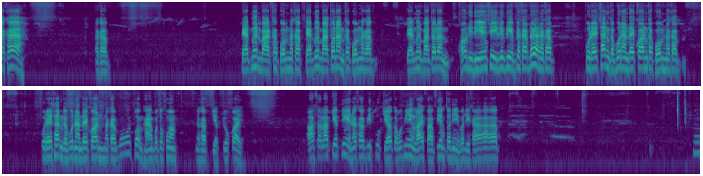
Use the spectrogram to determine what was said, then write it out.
ราคา นะครับแปดหมื่นบาทครับผมนะครับแปดหมื่นบาทเท่านั้นครับผมนะครับแปดหมื่นบาทเท่านั้น ของดีๆอย่างสี่รีบๆนะครับเด้อนะครับ ผู้ใดท่านกับผู้นั้นได้ก่อนครับผมนะครับ ผู้ใดท่านกับผู้นั้นได้ก่อนนะครับโอ้ยพ่วงหางปตะควงนะครับเก็บจูก้อยเอาสำหรับเก็บนี่นะครับวิทย์ผู้เขียวกับผู้มีอย่างหลายฝากเพียงตัวนี้สวัสดีครับโอ้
